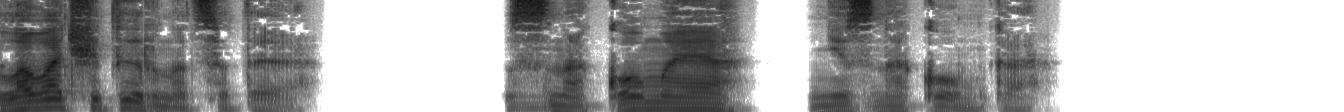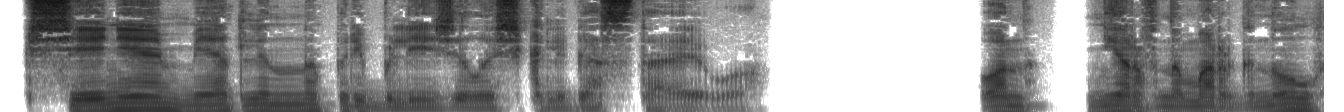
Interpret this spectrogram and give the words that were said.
Глава четырнадцатая. Знакомая незнакомка. Ксения медленно приблизилась к Легостаеву. Он нервно моргнул,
